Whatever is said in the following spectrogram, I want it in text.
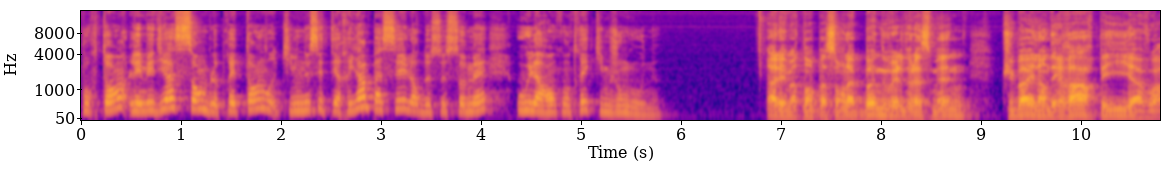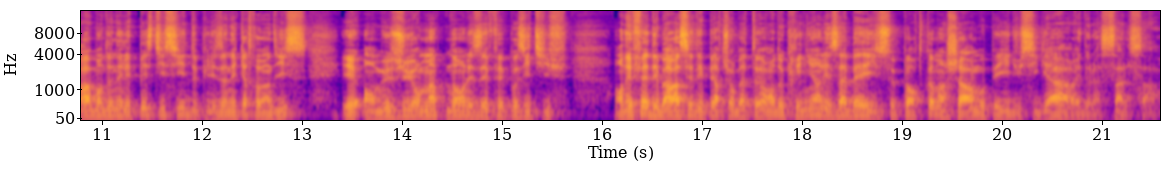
Pourtant, les médias semblent prétendre qu'il ne s'était rien passé lors de ce sommet où il a rencontré Kim Jong-un. Allez, maintenant passons à la bonne nouvelle de la semaine. Cuba est l'un des rares pays à avoir abandonné les pesticides depuis les années 90 et en mesure maintenant les effets positifs. En effet, débarrassés des perturbateurs endocriniens, les abeilles se portent comme un charme au pays du cigare et de la salsa.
